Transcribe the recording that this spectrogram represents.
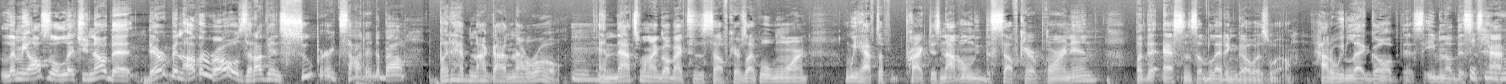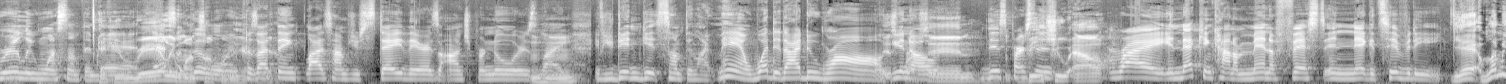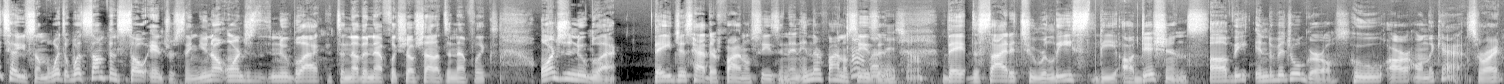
let me also let you know that there have been other roles that I've been super excited about, but have not gotten that role. Mm-hmm. And that's when I go back to the self care. It's like, well, Warren, we have to practice not only the self care pouring in, but the essence of letting go as well. How do we let go of this, even though this if is you really want something bad. you really That's a want good something, one yeah, because I think a lot of times you stay there as an entrepreneur. Is Mm-hmm. like if you didn't get something, like man, what did I do wrong? This you know, this person beat you out. right, and that can kind of manifest in negativity. Yeah, let me tell you something. What's, what's something so interesting? You know, Orange is the New Black. It's another Netflix show. Shout out to Netflix. Orange is the New Black. They just had their final season, and in their final I season, they decided to release the auditions of the individual girls who are on the cast, right?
